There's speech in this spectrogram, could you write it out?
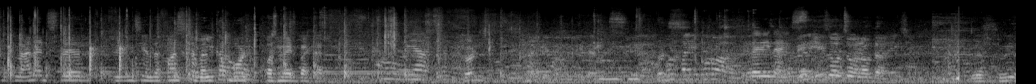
The planets there, you can see, and the first welcome board was made by her. Oh, yeah. Very nice. He's also one of them. That's really.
